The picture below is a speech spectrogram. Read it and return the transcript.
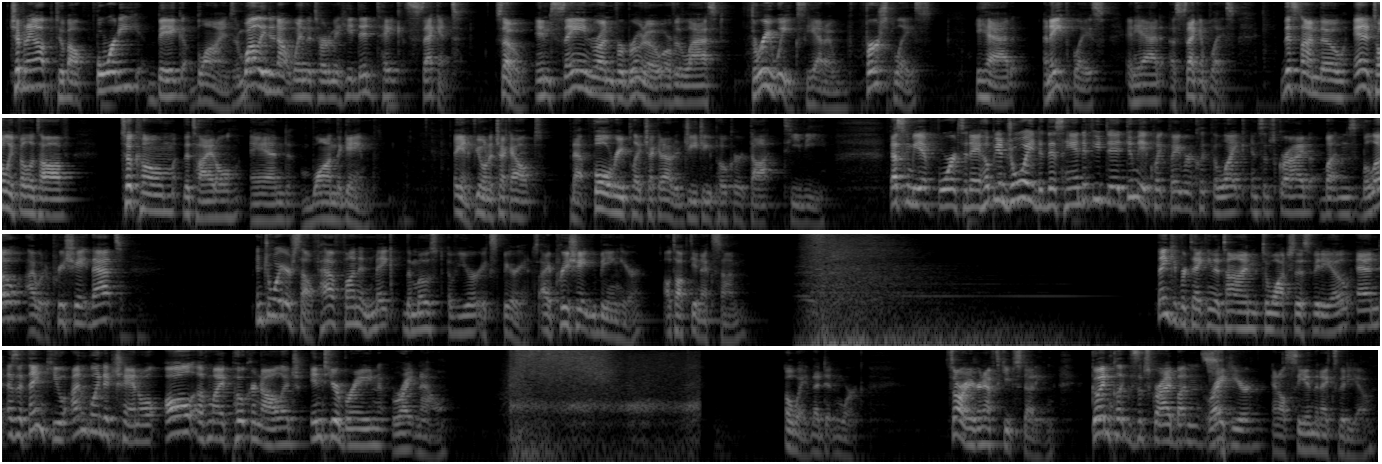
chipping up to about 40 big blinds. And while he did not win the tournament, he did take second. So, insane run for Bruno over the last three weeks. He had a first place, he had an eighth place, and he had a second place. This time, though, Anatoly Filatov took home the title and won the game. Again, if you want to check out that full replay, check it out at ggpoker.tv. That's going to be it for today. Hope you enjoyed this hand. If you did, do me a quick favor click the like and subscribe buttons below. I would appreciate that. Enjoy yourself, have fun, and make the most of your experience. I appreciate you being here. I'll talk to you next time. Thank you for taking the time to watch this video, and as a thank you, I'm going to channel all of my poker knowledge into your brain right now. Oh wait, that didn't work. Sorry, you're gonna have to keep studying. Go ahead and click the subscribe button right here, and I'll see you in the next video.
